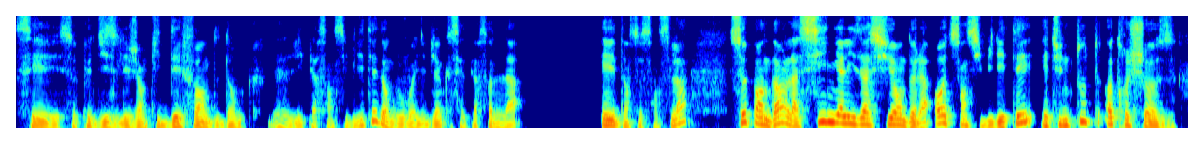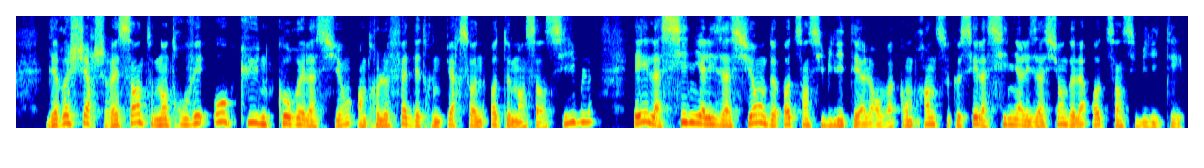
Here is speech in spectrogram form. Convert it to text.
C'est ce que disent les gens qui défendent donc euh, l'hypersensibilité. Donc vous voyez bien que cette personne-là est dans ce sens-là. Cependant, la signalisation de la haute sensibilité est une toute autre chose. Des recherches récentes n'ont trouvé aucune corrélation entre le fait d'être une personne hautement sensible et la signalisation de haute sensibilité. Alors, on va comprendre ce que c'est la signalisation de la haute sensibilité.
